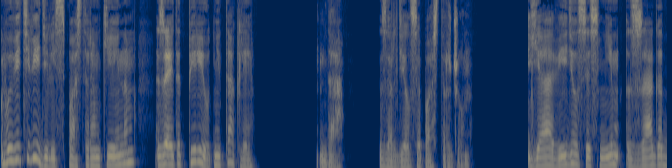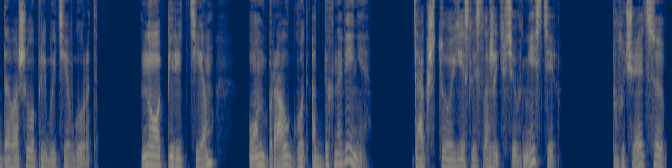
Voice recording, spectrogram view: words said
«Вы ведь виделись с пастором Кейном за этот период, не так ли?» «Да», — зарделся пастор Джон. «Я виделся с ним за год до вашего прибытия в город. Но перед тем он брал год отдохновения. Так что, если сложить все вместе, получается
